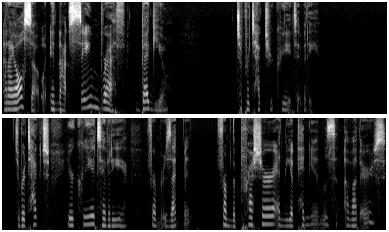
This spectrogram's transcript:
And I also, in that same breath, beg you to protect your creativity to protect your creativity from resentment, from the pressure and the opinions of others.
